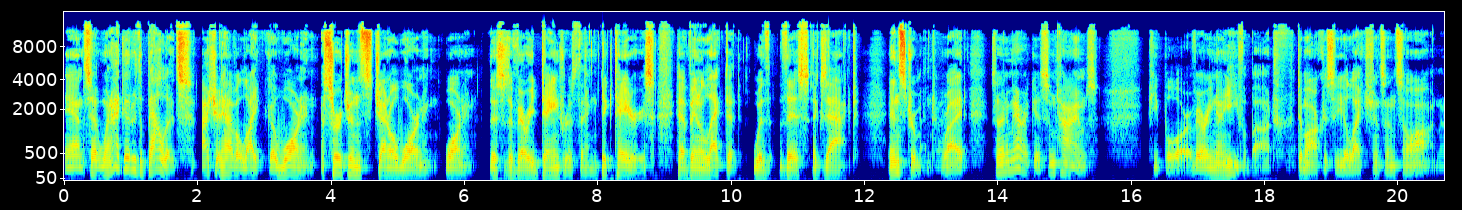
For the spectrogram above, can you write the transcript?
And so when I go to the ballots, I should have a like a warning, a surgeon's general warning. Warning. This is a very dangerous thing. Dictators have been elected with this exact instrument, right? So in America, sometimes people are very naive about democracy, elections, and so on.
